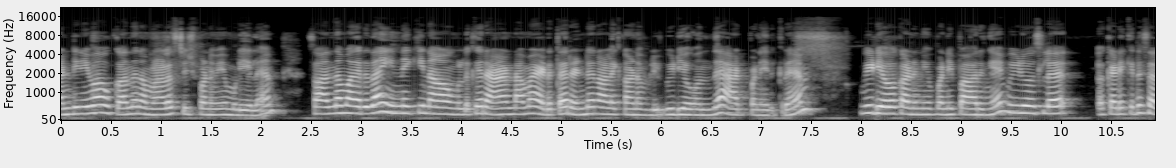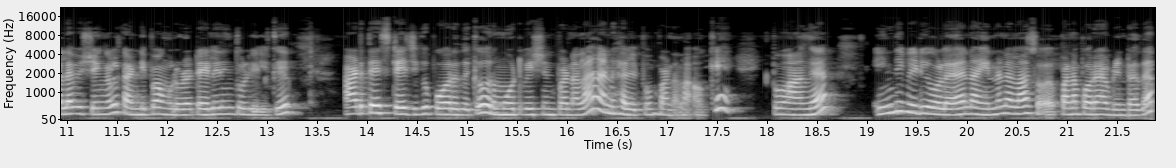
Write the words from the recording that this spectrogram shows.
கண்டினியூவாக உட்காந்து நம்மளால் ஸ்டிச் பண்ணவே முடியல. ஸோ அந்த மாதிரி தான் இன்றைக்கி நான் உங்களுக்கு ரேண்டமாக எடுத்த ரெண்டு நாளைக்கான வீடியோ வந்து ஆட் பண்ணியிருக்கிறேன். வீடியோவை கண்டினியூ பண்ணி பாருங்கள் வீடியோஸில் கிடைக்கிற சில விஷயங்கள் கண்டிப்பாக உங்களோட டெய்லரிங் தொழிலுக்கு அடுத்த ஸ்டேஜுக்கு போகிறதுக்கு ஒரு மோட்டிவேஷன் பண்ணலாம் அண்ட் ஹெல்ப்பும் பண்ணலாம். ஓகே இப்போ வாங்க. இந்த வீடியோவில் நான் என்னென்னலாம் சொ பண்ண போகிறேன் அப்படின்றத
